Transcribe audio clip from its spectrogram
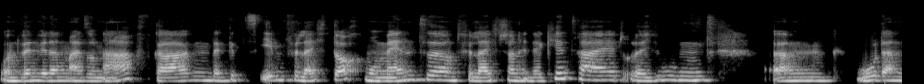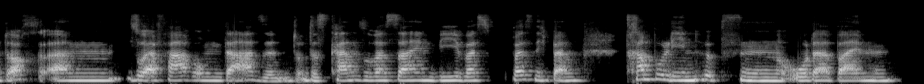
Und wenn wir dann mal so nachfragen, dann gibt es eben vielleicht doch Momente und vielleicht schon in der Kindheit oder Jugend, ähm, wo dann doch ähm, so Erfahrungen da sind. Und das kann sowas sein wie, was, weiß nicht, beim Trampolinhüpfen oder beim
